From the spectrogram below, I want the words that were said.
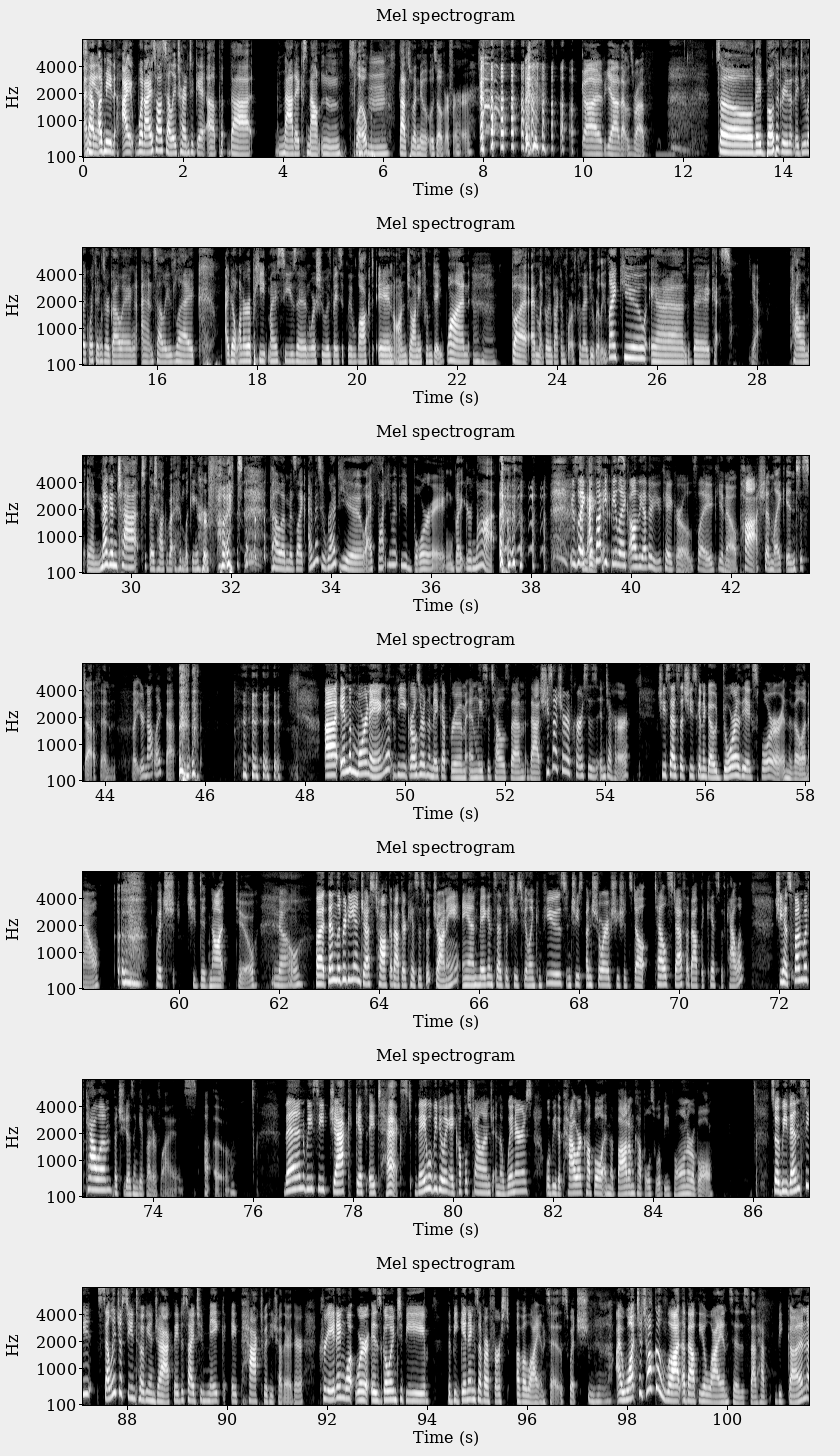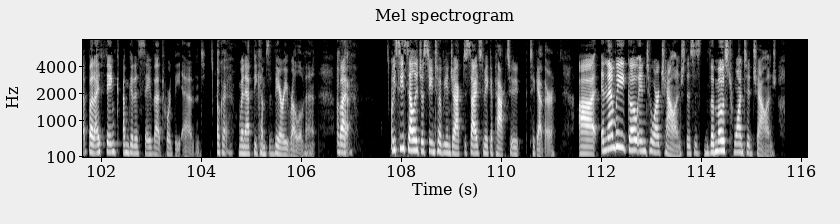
I mean, I mean, I when I saw Cely trying to get up that Maddox Mountain slope, Mhm. that's when I knew it was over for her. oh, God, yeah, that was rough. So they both agree that they do like where things are going, and Cely's like, I don't want to repeat my season where she was basically locked in on Johnny from day one. Mm-hmm. but I'm like going back and forth because I do really like you. And they kiss. Yeah. Callum and Megan chat. They talk about him licking her foot. Callum is like, I misread you. I thought you might be boring, but you're not. He was like, I thought you'd be like all the other UK girls, like, you know, posh and like into stuff and but you're not like that. uh in the morning, the girls are in the makeup room and Lisa tells them that she's not sure if Curtis is into her. She says that she's gonna go Dora the Explorer in the villa now, which she did not do. no. But then Liberty and Jess talk about their kisses with Johnny, and Megan says that she's feeling confused and she's unsure if she should still tell Steph about the kiss with Callum. She has fun with Callum, but she doesn't get butterflies. Uh oh. Then we see Jack gets a text. They will be doing a couples challenge, and the winners will be the power couple, and the bottom couples will be vulnerable. So we then see Cely, Justine, Toby, and Jack. They decide to make a pact with each other. They're creating what we're is going to be the beginnings of our first of alliances, which I want to talk a lot about the alliances that have begun, but I think I'm going to save that toward the end Okay. when that becomes very relevant. Okay. But we see Cely, Justine, Toby, and Jack decide to make a pact to, together. Uh, and then we go into our challenge. This is the most wanted challenge.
